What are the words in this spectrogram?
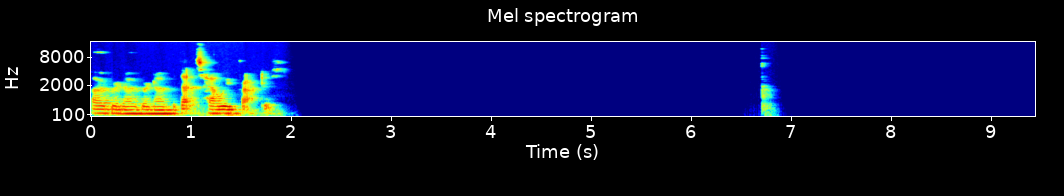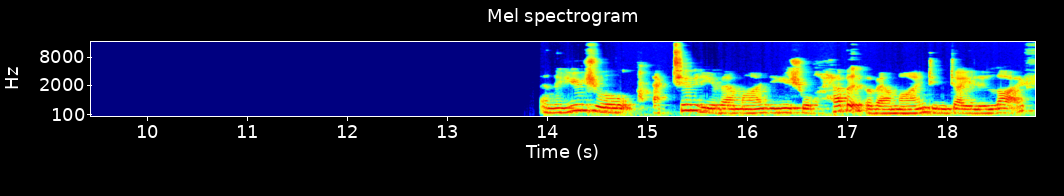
over and over and over. That's how we practice. And the usual activity of our mind, the usual habit of our mind in daily life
